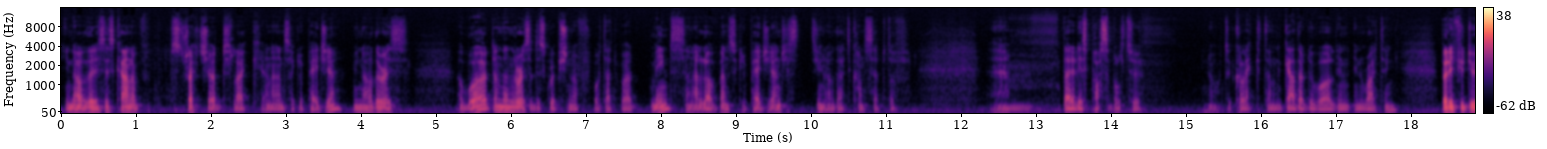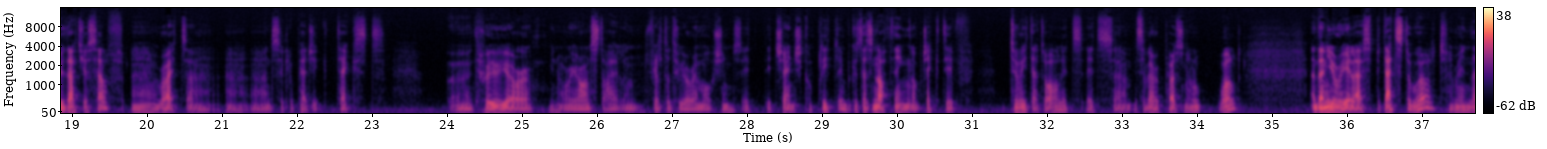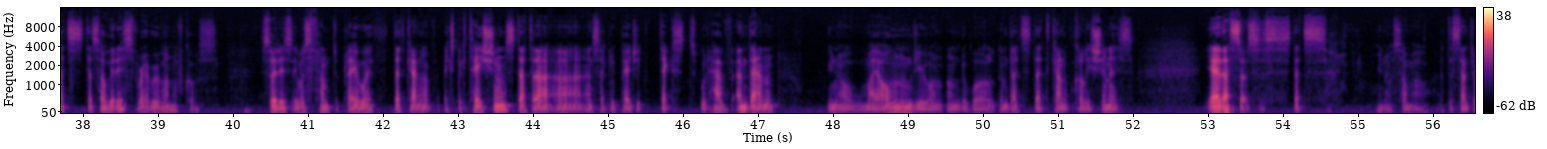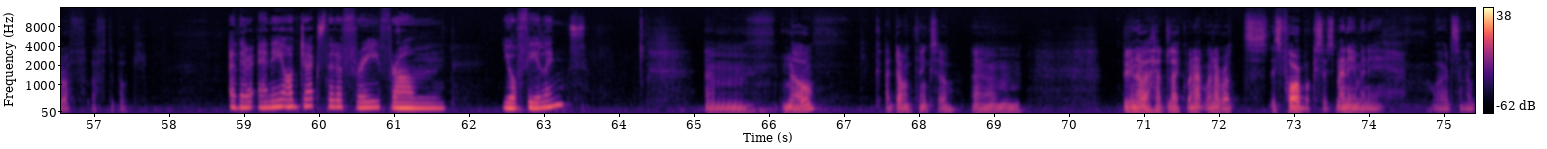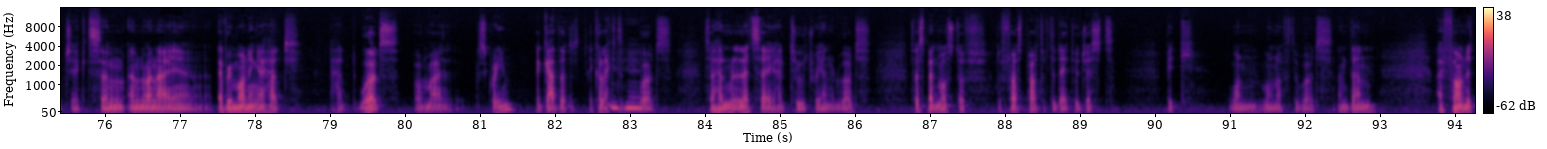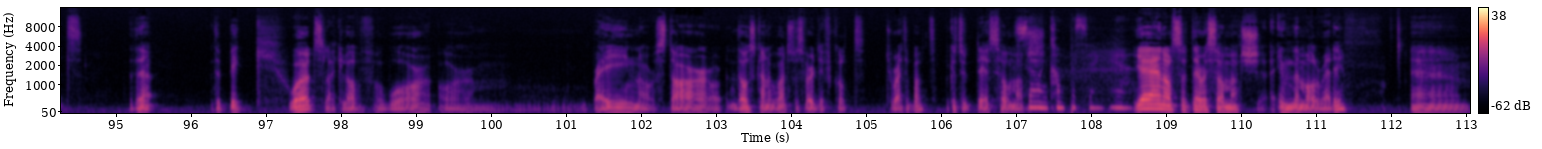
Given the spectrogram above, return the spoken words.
you know, there is this kind of structured like an encyclopedia. You know, there is a word and then there is a description of what that word means. And I love encyclopedia and just, you know, that concept of um, that it is possible to you know, to collect and gather the world in, in writing. But if you do that yourself, uh, write uh, encyclopedic text uh, through your, you know, your own style and filter through your emotions, it, it changed completely because there's nothing objective to it at all. It's it's um, it's a very personal world, and then you realize, but that's the world. I mean, that's that's how it is for everyone, of course. So it is. It was fun to play with that kind of expectations that an encyclopedic text would have, and then, you know, my own view on, on the world, and that's that kind of collision is, yeah, that's that's, you know somehow at the center of of the book. Are there any objects that are free from your feelings? Um, no, I don't think so. Um, but you know, I had like when I when I wrote these four books, it's many many words and objects, and and when I uh, every morning I had had words on my screen. I gathered, I collected mm -hmm. words. So I had let's say I had two three hundred words. So I spent most of the first part of the day to just pick one one of the words, and then I found it the the big words like love or war or um, brain or star or those kind of words was very difficult to write about because there's so much so encompassing yeah yeah and also there is so much in them already um,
